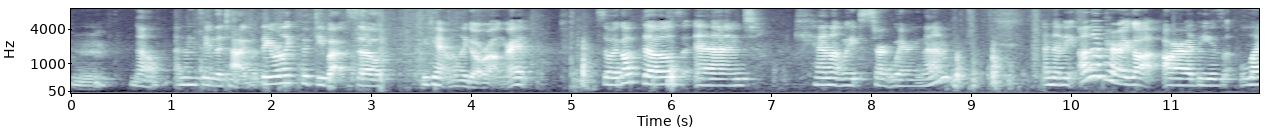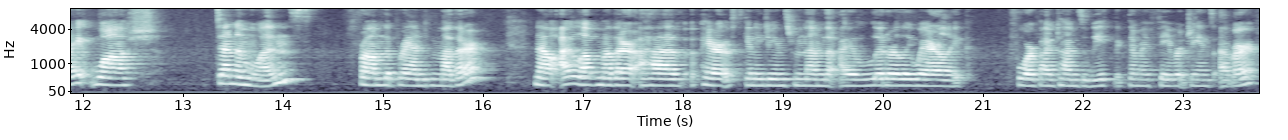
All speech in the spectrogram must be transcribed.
Mm, no, I didn't save the tag, but they were like 50 bucks, so you can't really go wrong, right? So I got those and cannot wait to start wearing them. And then the other pair I got are these light wash denim ones from the brand Mother. Now I love Mother. I have a pair of skinny jeans from them that I literally wear like four or five times a week. Like they're my favorite jeans ever.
